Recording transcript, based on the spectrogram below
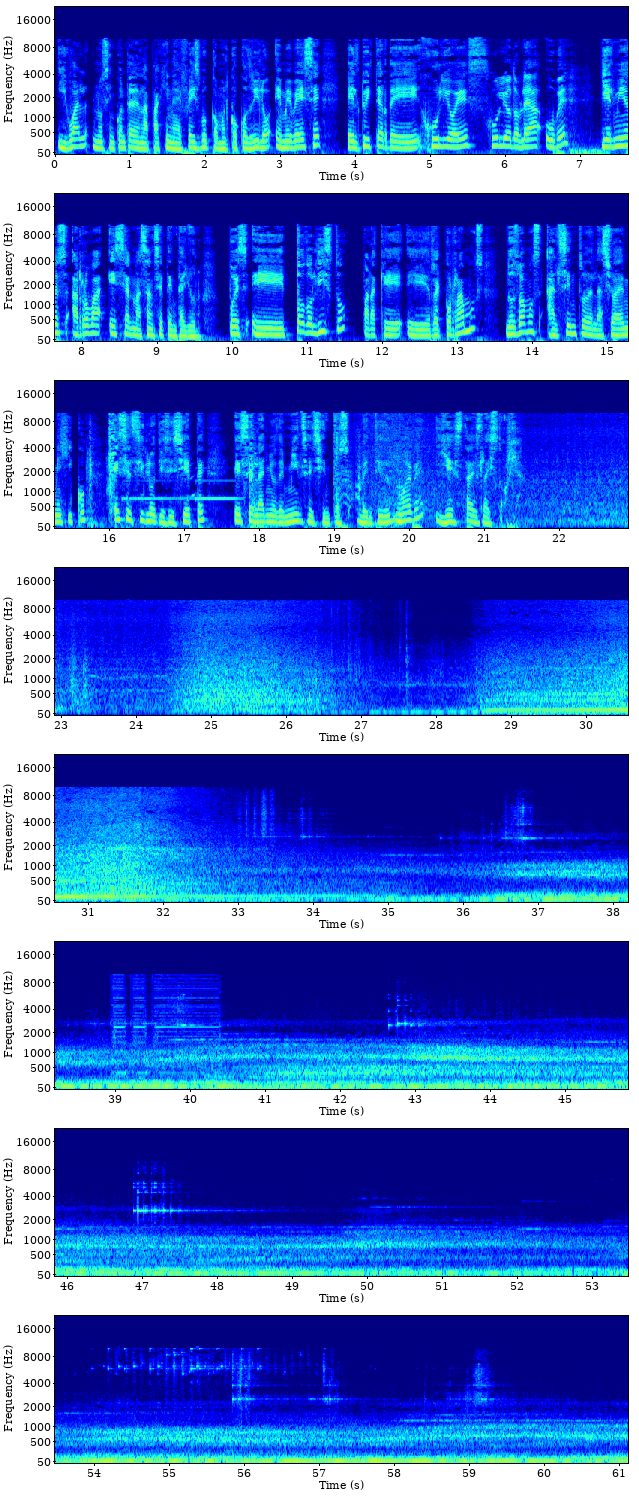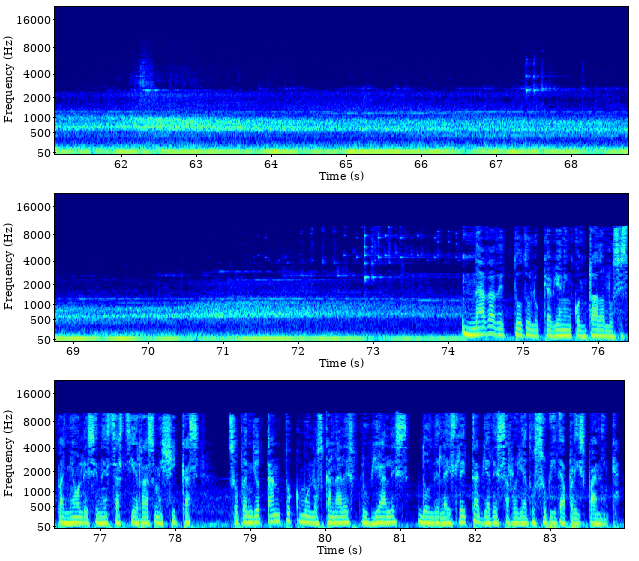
igual nos encuentran en la página de Facebook como el cocodrilo MBS. El Twitter de Julio es... Julio W. Y el mío es arroba S almazán 71. Pues eh, todo listo para que eh, recorramos. Nos vamos al centro de la Ciudad de México. Es el siglo XVII es el año de 1629 y esta es la historia. Todo lo que habían encontrado los españoles en estas tierras mexicas sorprendió tanto como los canales fluviales donde la isleta había desarrollado su vida prehispánica.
